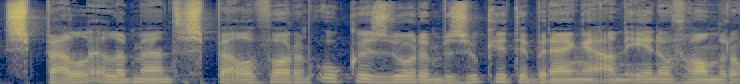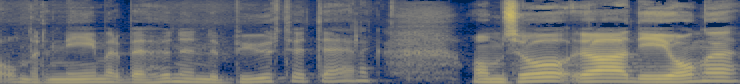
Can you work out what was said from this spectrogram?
spelelementen, spelvormen. Ook eens door een bezoekje te brengen aan een of andere ondernemer bij hun in de buurt uiteindelijk. Om zo ja, die jonge,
